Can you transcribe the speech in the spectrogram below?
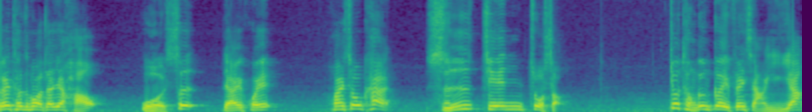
各位投资朋友，大家好，我是廖一辉，欢迎收看《时间做手》。就同跟各位分享一样，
